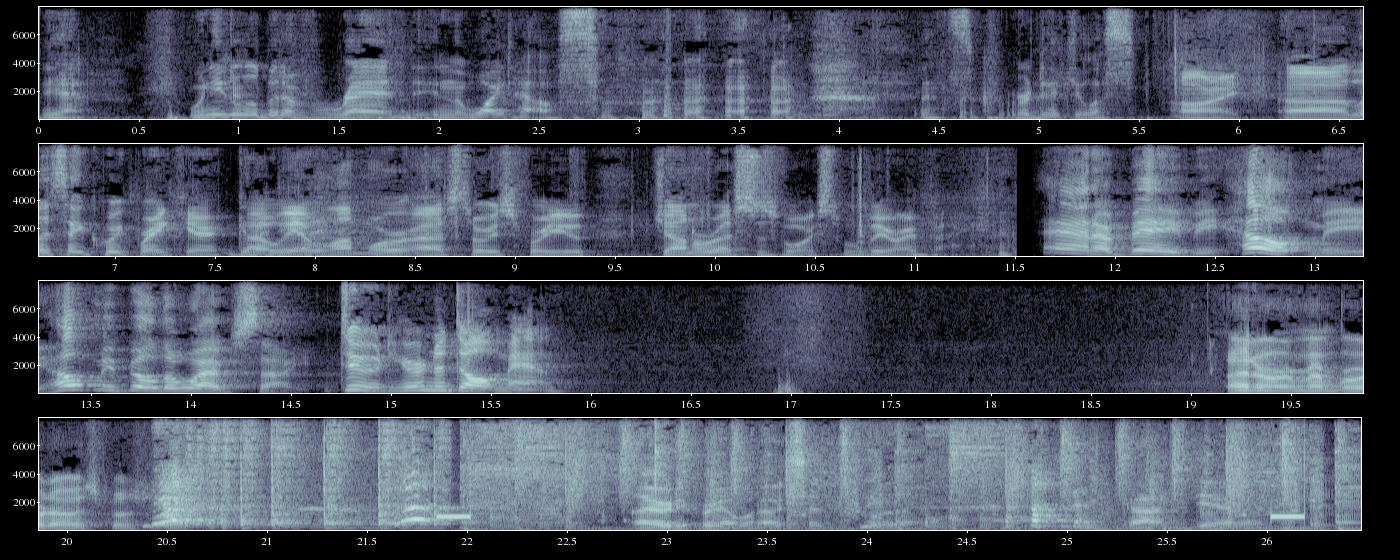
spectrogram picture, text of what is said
yeah. We need a little bit of red in the White House. That's ridiculous. All right, uh, let's take a quick break here. Uh, we have a lot more uh, stories for you. John will rest his voice. We'll be right back. Anna, baby, help me. Help me build a website. Dude, you're an adult man. I don't remember what I was supposed to do. I already forgot what I said before that. God damn it.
